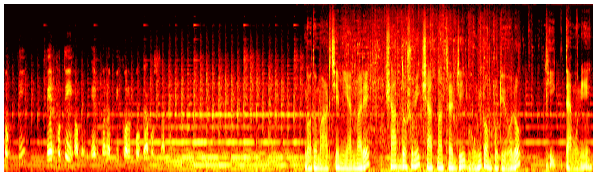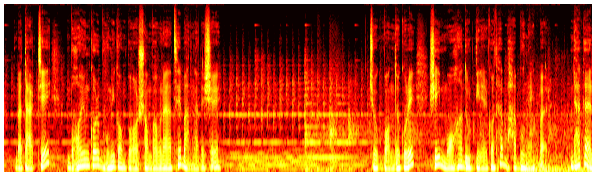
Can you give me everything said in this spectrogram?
শক্তি বের হতেই হবে। এর কোনো বিকল্প ব্যবস্থা নেই। গত মার্চে মিয়ানমারে সাত দশমিক সাত মাত্রার যেই ভূমিকম্পটি হলো ঠিক তেমনই, বা তার চেয়ে ভয়ঙ্কর ভূমিকম্প হওয়ার সম্ভাবনা আছে বাংলাদেশে। চোখ বন্ধ করে সেই মহা দুর্দিনের কথা ভাবুন একবার। ঢাকার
